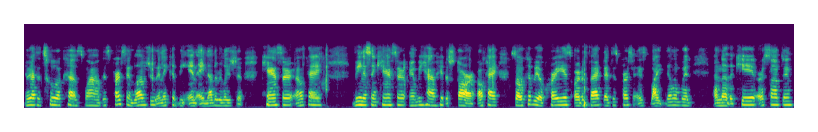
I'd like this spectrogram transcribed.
And we got the two of cups. Wow, this person loves you and they could be in another relationship. Cancer, okay. Venus in Cancer, and we have hit a star. Okay, so it could be Aquarius or the fact that this person is like dealing with another kid or something.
